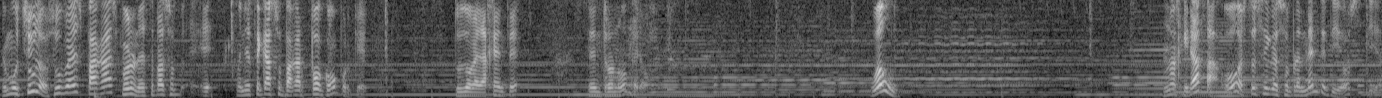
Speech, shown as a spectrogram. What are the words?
Es muy chulo, subes, pagas Bueno, en este, paso, eh, en este caso pagar poco Porque dudo que haya gente Dentro no, pero... ¡Wow! Una jirafa Oh, esto sí que es sorprendente, tío Hostia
